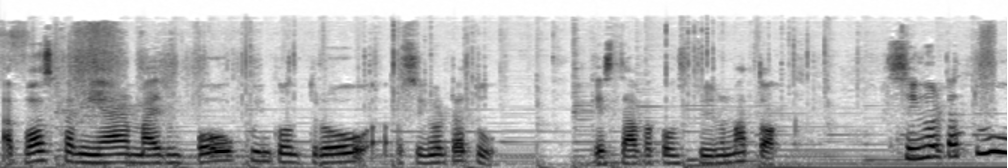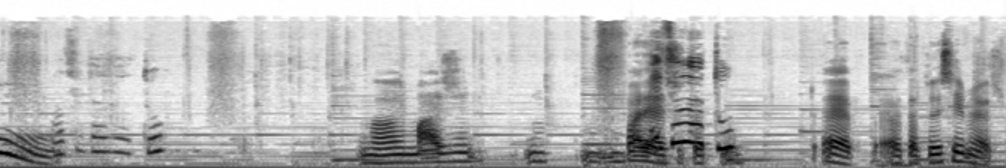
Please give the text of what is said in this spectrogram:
Após caminhar mais um pouco, encontrou o Sr. Tatu, que estava construindo uma toca. Senhor Tatu! Você tá tu? Na imagem não, não parece. Esse é o Tatu. É, é o Tatu esse aí mesmo.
